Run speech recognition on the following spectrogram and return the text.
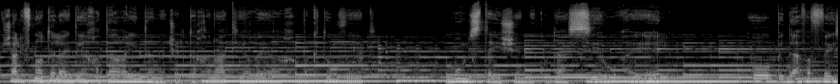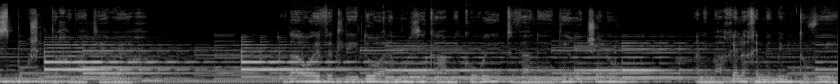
אפשר לפנות אליי דרך אתר האינטרנט של תחנת ירח בכתובת moonstation.coil או בדף הפייסבוק של תחנת ירח. תודה אוהבת לעידו על המוזיקה המקורית והנהדרת שלו. אני מאחל לכם ימים טובים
